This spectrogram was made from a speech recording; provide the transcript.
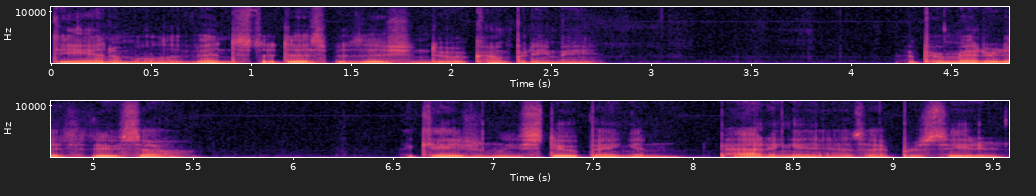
the animal evinced a disposition to accompany me. I permitted it to do so, occasionally stooping and patting it as I proceeded.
